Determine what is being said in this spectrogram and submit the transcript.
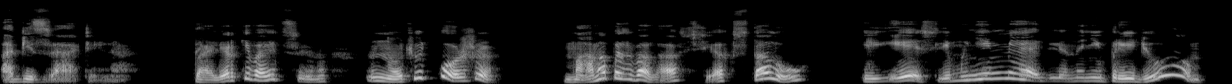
«Обязательно!» Тайлер кивает сыну но чуть позже. Мама позвала всех к столу. И если мы немедленно не придем,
